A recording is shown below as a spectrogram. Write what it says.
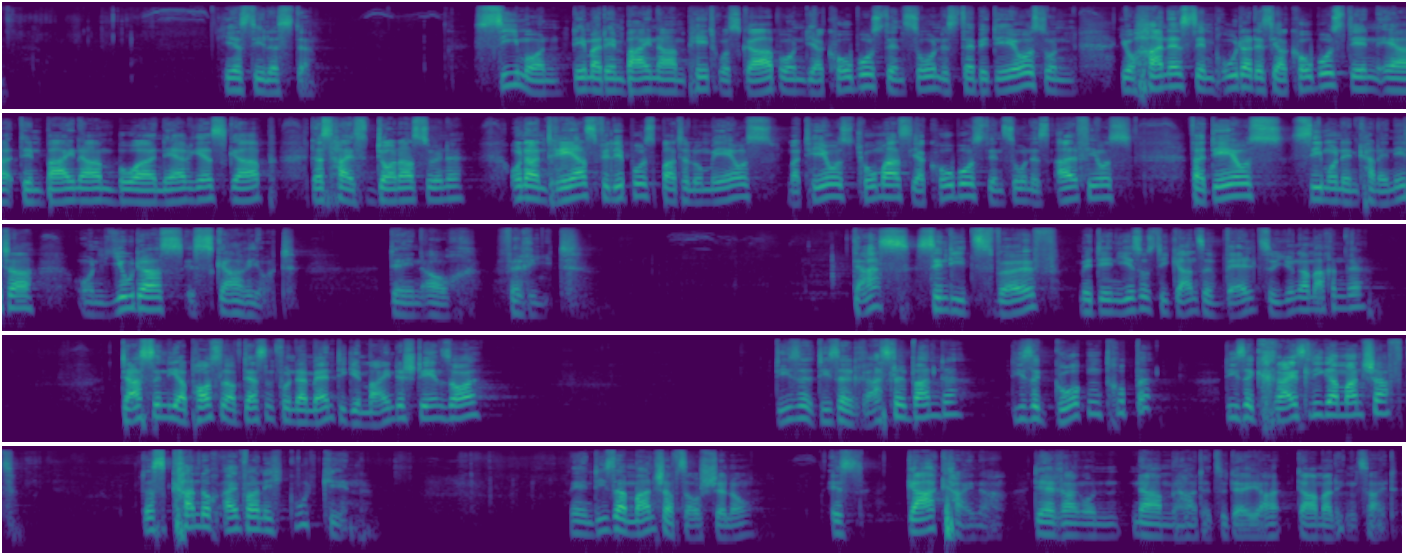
Hier ist die Liste. Simon, dem er den Beinamen Petrus gab, und Jakobus, den Sohn des Zebedeus, und Johannes, den Bruder des Jakobus, den er den Beinamen Boanerges gab, das heißt Donnersöhne, und Andreas, Philippus, Bartholomäus, Matthäus, Thomas, Jakobus, den Sohn des Alpheus, Thaddäus, Simon den Kananiter und Judas Iskariot, der ihn auch verriet. Das sind die zwölf, mit denen Jesus die ganze Welt zu Jünger machen will. Das sind die Apostel, auf dessen Fundament die Gemeinde stehen soll. Diese, diese Rasselbande, diese Gurkentruppe, diese Kreisligamannschaft, das kann doch einfach nicht gut gehen. In dieser Mannschaftsausstellung ist gar keiner, der Rang und Namen hatte zu der damaligen Zeit.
